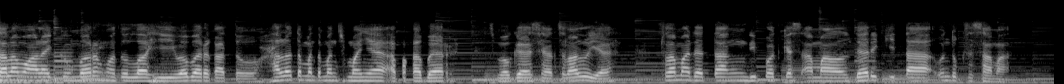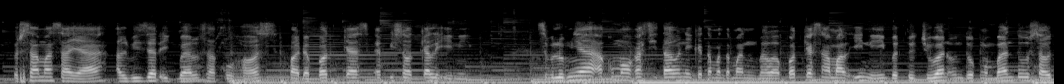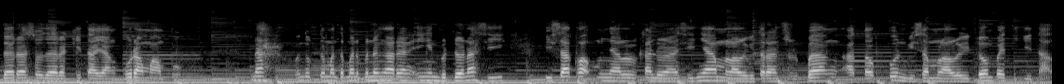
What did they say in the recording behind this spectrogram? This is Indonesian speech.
Assalamualaikum warahmatullahi wabarakatuh. Halo teman-teman semuanya, apa kabar? Semoga sehat selalu ya. Selamat datang di podcast amal dari kita untuk sesama. Bersama saya Albizar Iqbal selaku host pada podcast episode kali ini. Sebelumnya aku mau kasih tahu nih ke teman-teman bahwa podcast amal ini bertujuan untuk membantu saudara-saudara kita yang kurang mampu. Nah, untuk teman-teman pendengar yang ingin berdonasi, bisa kok menyalurkan donasinya melalui transfer bank ataupun bisa melalui dompet digital.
